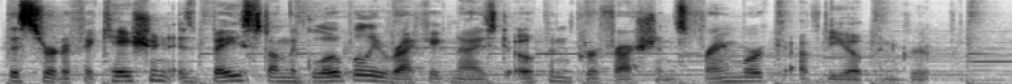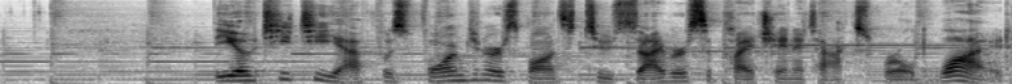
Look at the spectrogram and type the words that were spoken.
This certification is based on the globally recognized Open Professions framework of the Open Group. The OTTF was formed in response to cyber supply chain attacks worldwide.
